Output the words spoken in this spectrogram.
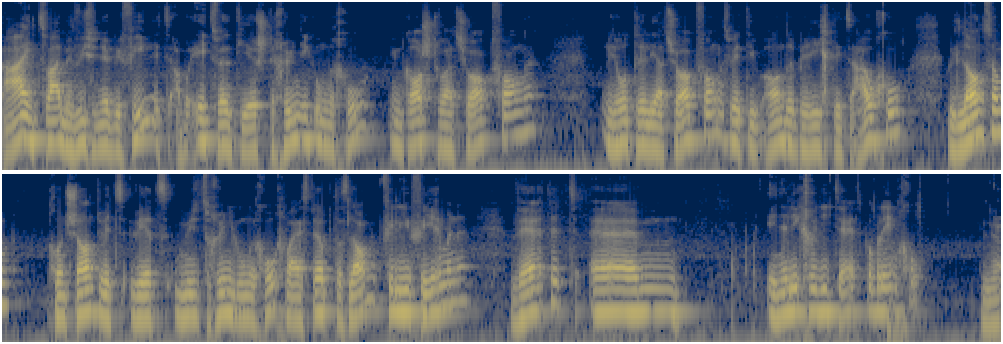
ein, zwei, wir wissen nicht wie viel, jetzt, aber jetzt werden die ersten Kündigungen kommen. Im Gastro hat es schon angefangen, in der Hotellerie hat es schon angefangen, es wird im anderen Bereich jetzt auch kommen. Weil langsam, konstant wird es zu Kündigungen kommen. Ich weiss nicht, ob das lange. Viele Firmen werden ähm, in ein Liquiditätsproblem kommen. Ja.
